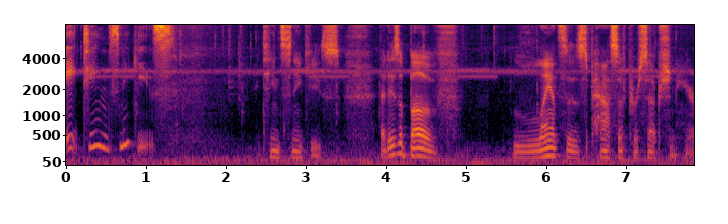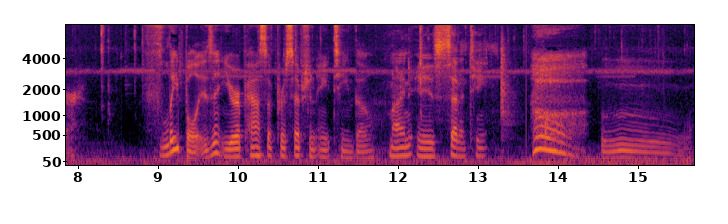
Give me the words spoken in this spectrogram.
18 sneakies. 18 sneakies. That is above Lance's passive perception here. Fleeple, isn't your passive perception 18 though? Mine is 17. Oh, Ooh.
